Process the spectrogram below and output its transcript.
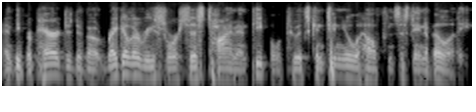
and be prepared to devote regular resources, time, and people to its continual health and sustainability.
